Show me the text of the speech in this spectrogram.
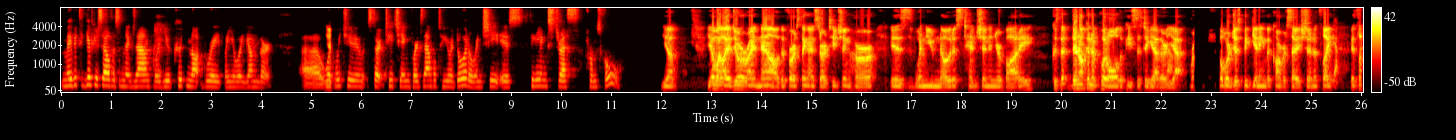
maybe to give yourself as an example, you could not breathe when you were younger? Uh, what would you start teaching, for example, to your daughter when she is feeling stress from school? Yeah. Yeah, well, I do it right now. The first thing I start teaching her is when you notice tension in your body because they're not going to put all the pieces together no. yet right? But we're just beginning the conversation it's like yeah. it's like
